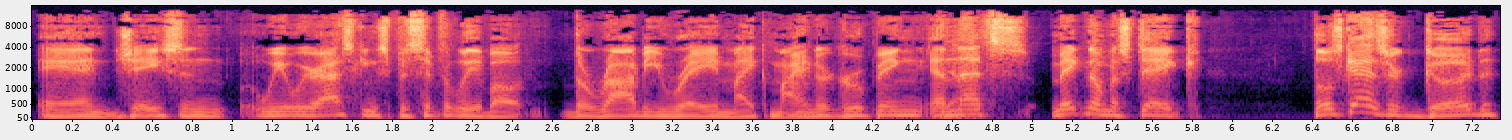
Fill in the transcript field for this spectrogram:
and Jayson, we, we were asking specifically about the Robbie Ray, Mike Minor grouping, and that's make no mistake, those guys are good.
